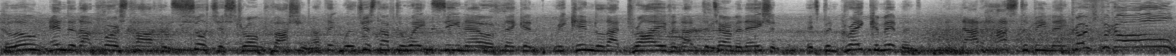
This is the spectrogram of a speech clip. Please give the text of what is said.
Cologne ended that first half in such a strong fashion. I think we'll just have to wait and see now if they can rekindle that drive and that determination. It's been great commitment, and that has to be made. Goes for goal!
